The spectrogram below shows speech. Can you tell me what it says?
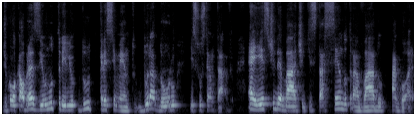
de colocar o Brasil no trilho do crescimento duradouro e sustentável. É este debate que está sendo travado agora.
